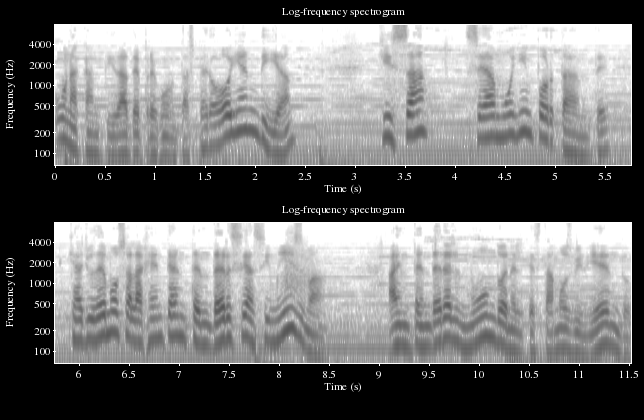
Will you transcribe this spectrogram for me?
una cantidad de preguntas. Pero hoy en día quizá sea muy importante que ayudemos a la gente a entenderse a sí misma, a entender el mundo en el que estamos viviendo,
